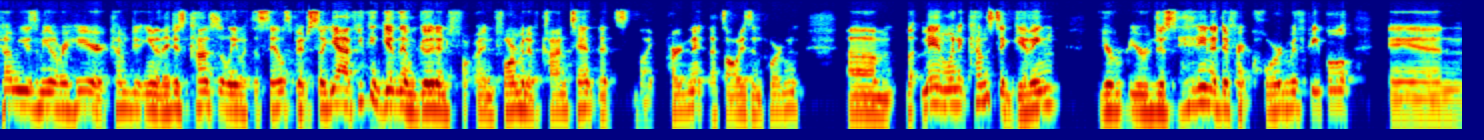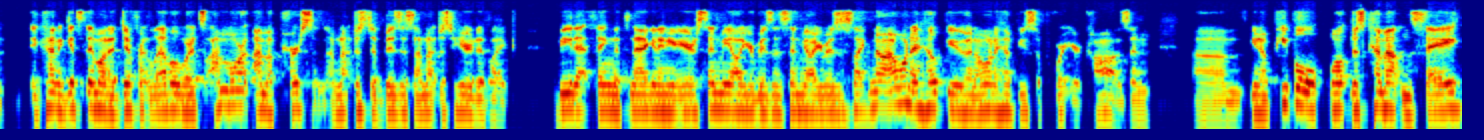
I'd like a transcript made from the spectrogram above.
come use me over here, come do you know, they just constantly with the sales pitch. So yeah, if you can give them good infor- informative content that's like pertinent, that's always important. Um, but man, when it comes to giving, you're you're just hitting a different chord with people, and it kind of gets them on a different level where it's I'm more I'm a person. I'm not just a business. I'm not just here to like be that thing that's nagging in your ear send me all your business send me all your business. Like no i want to help you and i want to help you support your cause. And um, you know people won't just come out and say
